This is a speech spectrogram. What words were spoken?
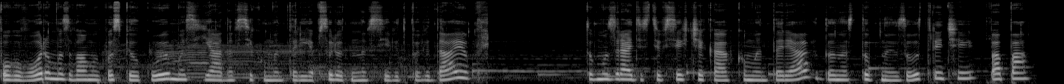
Поговоримо з вами, поспілкуємось. Я на всі коментарі, абсолютно на всі відповідаю. Тому з радістю всіх чекаю в коментарях. До наступної зустрічі. Па-па!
